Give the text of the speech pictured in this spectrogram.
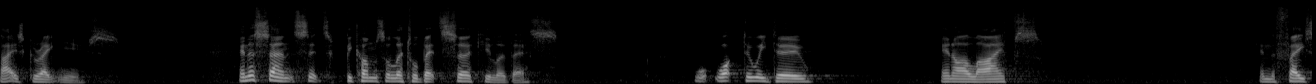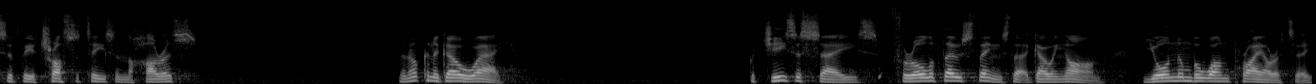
That is great news. In a sense, it becomes a little bit circular, this. What do we do in our lives in the face of the atrocities and the horrors? They're not going to go away. But Jesus says, for all of those things that are going on, your number one priority,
